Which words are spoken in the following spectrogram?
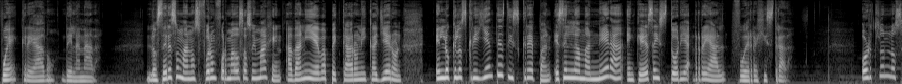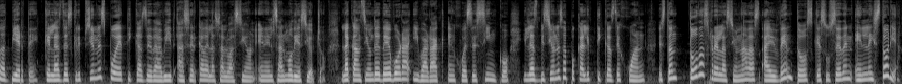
fue creado de la nada. Los seres humanos fueron formados a su imagen. Adán y Eva pecaron y cayeron. En lo que los creyentes discrepan es en la manera en que esa historia real fue registrada. Ortlund nos advierte que las descripciones poéticas de David acerca de la salvación en el Salmo 18, la canción de Débora y Barak en Jueces 5 y las visiones apocalípticas de Juan están todas relacionadas a eventos que suceden en la historia.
